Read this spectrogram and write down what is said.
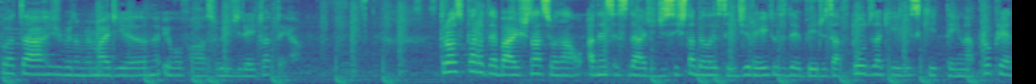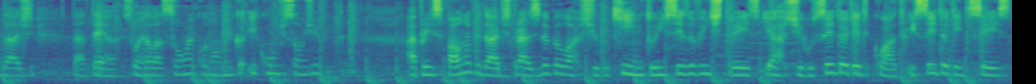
Boa tarde, meu nome é Mariana, eu vou falar sobre direito à terra. Trouxe para o debate nacional a necessidade de se estabelecer direitos e deveres a todos aqueles que têm na propriedade da terra sua relação econômica e condição de vida. A principal novidade trazida pelo artigo 5 inciso 23 e artigos 184 e 186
